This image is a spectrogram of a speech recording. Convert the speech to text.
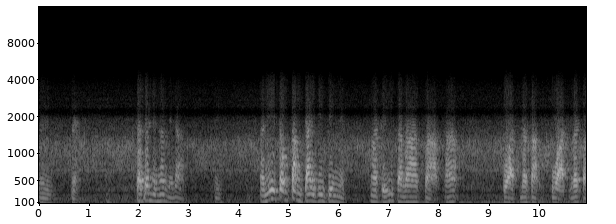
อืมเนี่ยจะเป็นอย่างนั้นไม่ได้ อันนี้ต้องตั้งใจจริง ๆ เนี่ย มาถึงสลากราบพระกวดแล้วก็กวดแล้วก็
